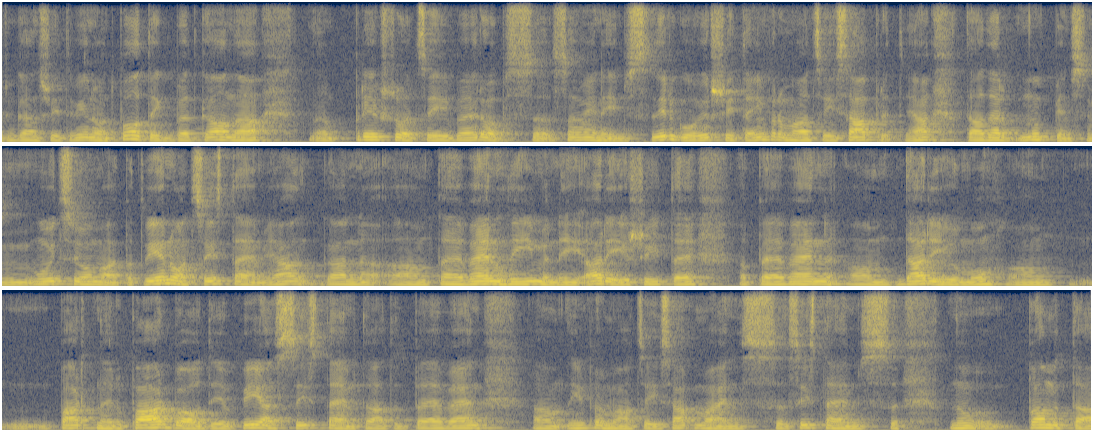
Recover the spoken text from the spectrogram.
ir gan šī vienota politika, bet galvenā priekšrocība Eiropas Savienības tirgu ir šī informācijas aprite. Ja? Tāda ir, nu, piemēram, muitas jomā pat vienota sistēma, ja? gan um, TVN līmenī arī ir šī PVN um, darījumu um, partneru pārbaudi, ja PIAS sistēma, tātad PVN informācijas apmaiņas sistēmas nu, pamatā,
